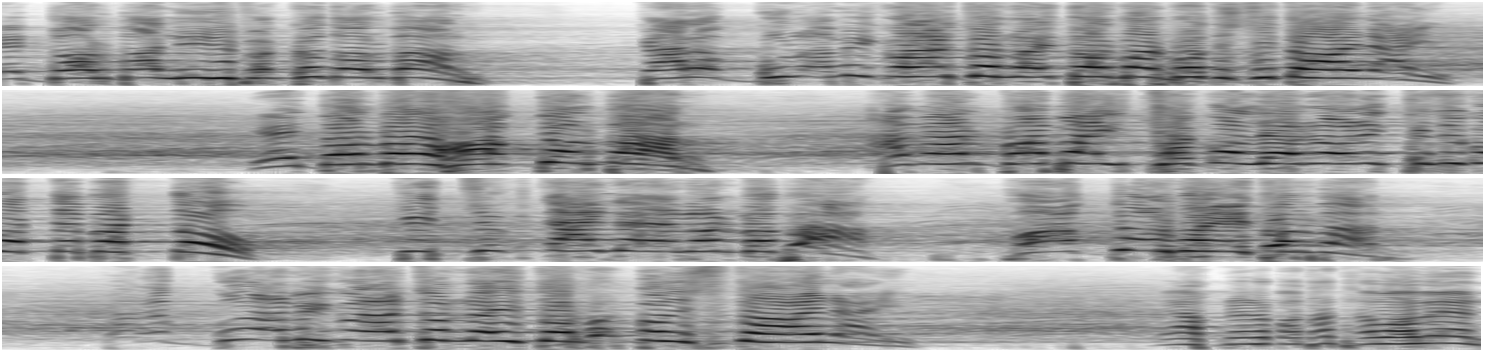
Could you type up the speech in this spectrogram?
এই দরবার নিরপেক্ষ দরবার। কারও গুলামি করার জন্য এই দরবার প্রতিষ্ঠিত হয় নাই। এই দরবার হক দরবার। আমার বাবা ইচ্ছা করলে অনেক কিছু করতে পারতো। কিচ্ছু চাই না আমার বাবা। হক দরবার এই দরবার। কারও গুলামি করার জন্য এই দরবার প্রতিষ্ঠিত হয় নাই। আপনারা কথা থামাবেন।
